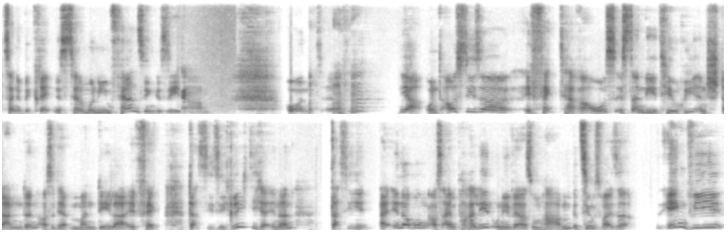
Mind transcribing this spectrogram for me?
seine Begräbniszeremonie im Fernsehen gesehen haben. Und ähm, ja, und aus dieser Effekt heraus ist dann die Theorie entstanden, also der Mandela-Effekt, dass sie sich richtig erinnern, dass sie Erinnerungen aus einem Paralleluniversum haben, beziehungsweise irgendwie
